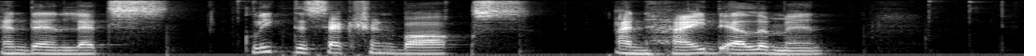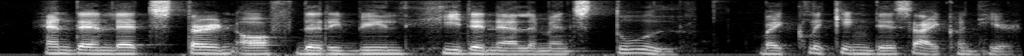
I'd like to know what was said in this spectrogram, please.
And then let's click the section box and hide element and then let's turn off the reveal hidden elements tool by clicking this icon here.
